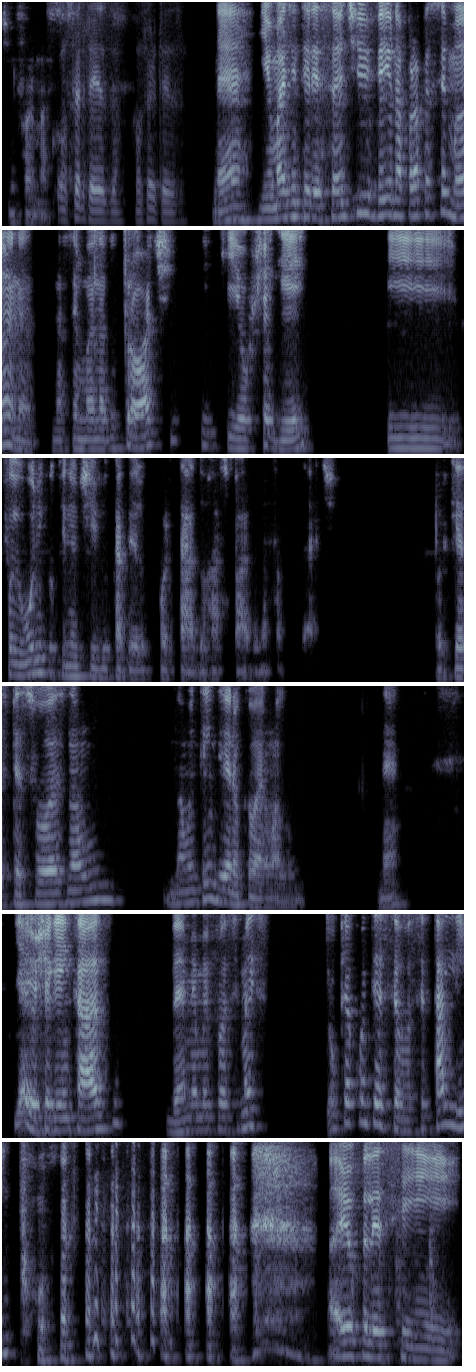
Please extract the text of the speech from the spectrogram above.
de informação Com certeza, com certeza. né? E o mais interessante veio na própria semana, na semana do trote, em que eu cheguei e foi o único que não tive o cabelo cortado, raspado na faculdade, porque as pessoas não não entenderam que eu era um aluno, né? E aí eu cheguei em casa, né? Minha mãe falou assim, mas o que aconteceu? Você tá limpo. aí eu falei assim,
